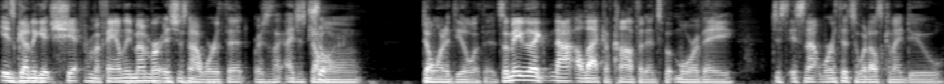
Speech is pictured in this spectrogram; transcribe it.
is gonna get shit from a family member, it's just not worth it. Or it's just like I just don't don't want to deal with it. So maybe like not a lack of confidence, but more of a just it's not worth it. So what else can I do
